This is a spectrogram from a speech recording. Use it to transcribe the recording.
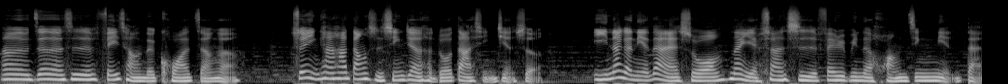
嗯，真的是非常的夸张啊。所以你看，他当时新建了很多大型建设，以那个年代来说，那也算是菲律宾的黄金年代。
